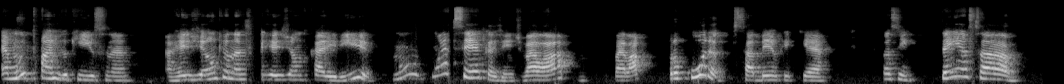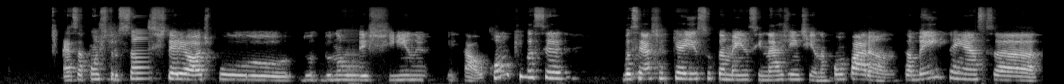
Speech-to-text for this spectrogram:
é muito mais do que isso, né? A região que eu nasci, a região do Cariri, não, não é seca, gente. Vai lá, vai lá, procura saber o que, que é. Então, assim, tem essa essa construção, esse estereótipo do, do, nordestino e tal. Como que você você acha que é isso também, assim, na Argentina, comparando? Também tem essa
